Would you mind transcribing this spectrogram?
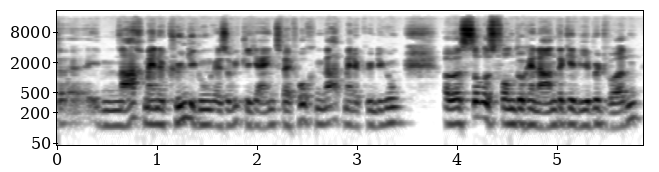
eben nach meiner Kündigung, also wirklich ein, zwei Wochen nach meiner Kündigung, aber sowas von durcheinander gewirbelt worden.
